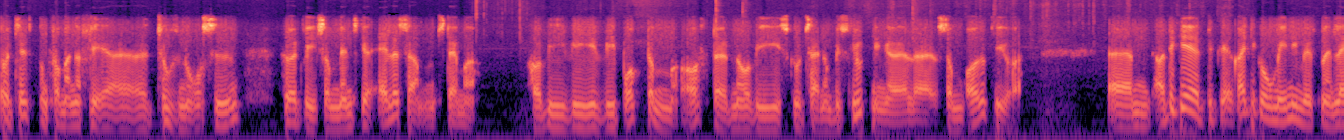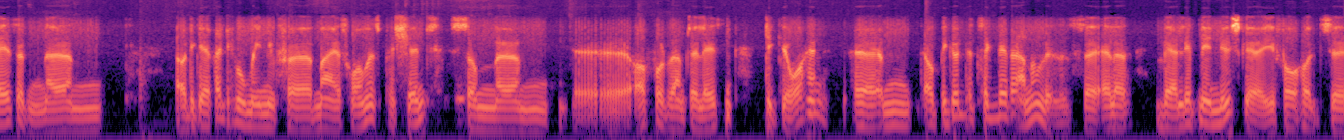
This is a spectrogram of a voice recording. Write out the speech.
på et tidspunkt for mange flere øh, tusind år siden, hørte vi som mennesker alle sammen stemmer. Og vi, vi, vi brugte dem ofte, når vi skulle tage nogle beslutninger eller som rådgiver. Um, og det giver, det giver rigtig god mening, hvis man læser den. Um, og det giver rigtig god mening for Majas Rommes patient, som um, uh, opfordrede ham til at læse den. Det gjorde han. Um, og begyndte at tænke lidt anderledes, øh, eller være lidt mere nysgerrig i forhold til,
